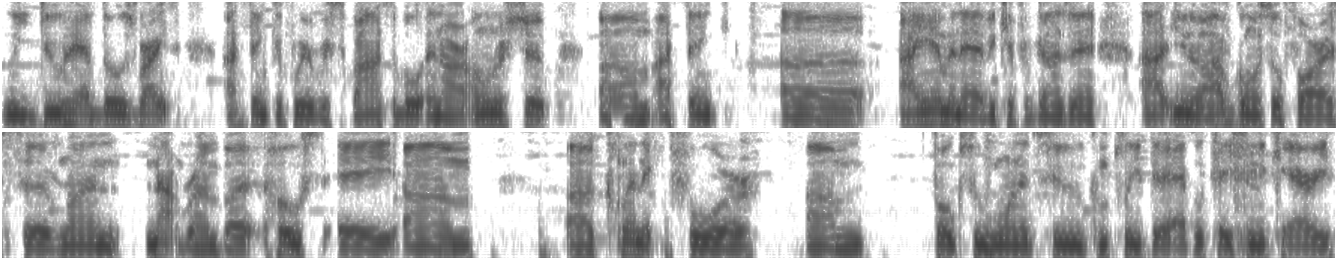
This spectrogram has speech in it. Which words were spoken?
we do have those rights, I think if we're responsible in our ownership, um, I think. Uh, I am an advocate for guns, and I, you know, I've gone so far as to run, not run, but host a um, uh, clinic for um, folks who wanted to complete their application to carry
